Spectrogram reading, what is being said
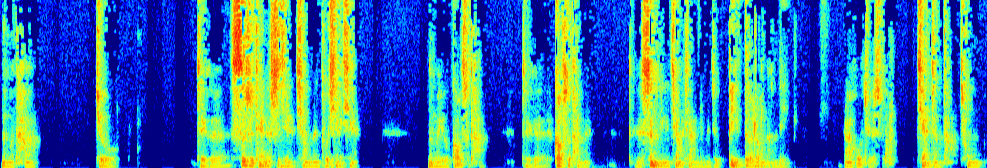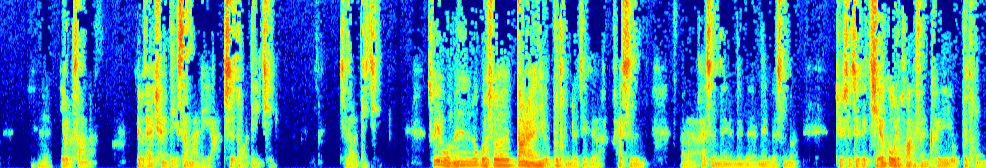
那么他就这个四十天的时间向门徒显现，那么又告诉他，这个告诉他们，这个圣灵降下，你们就必得到能力，然后就是见证他从耶路撒冷、犹太全地、撒玛利亚直到地极，直到地极。所以，我们如果说，当然有不同的这个，还是，呃，还是那个、那个、那个什么，就是这个结构的划分可以有不同，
